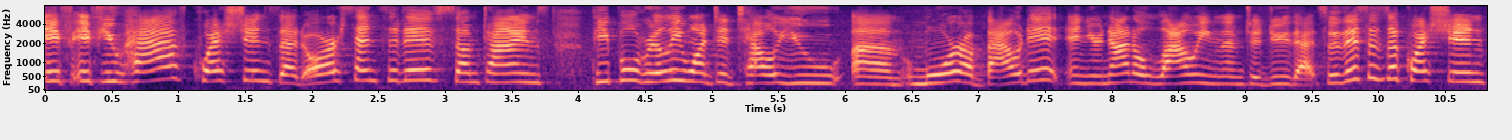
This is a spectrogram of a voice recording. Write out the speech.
if, if you have questions that are sensitive, sometimes people really want to tell you um, more about it and you're not allowing them to do that. So this is a question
